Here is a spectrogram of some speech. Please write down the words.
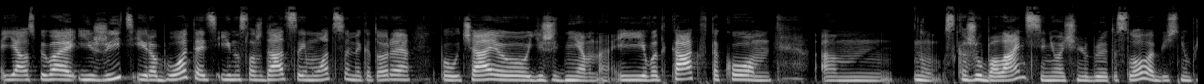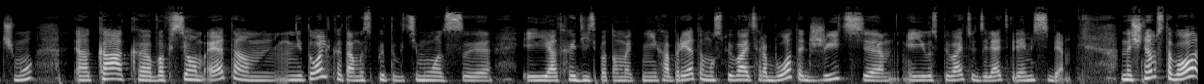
я успеваю и жить, и работать, и наслаждаться эмоциями, которые получаю ежедневно. И вот как в таком эм, ну, скажу балансе, не очень люблю это слово, объясню почему, а, как во всем этом не только там испытывать эмоции и отходить потом от них, а при этом успевать работать, жить э, и успевать уделять время себе. Начнем с того,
